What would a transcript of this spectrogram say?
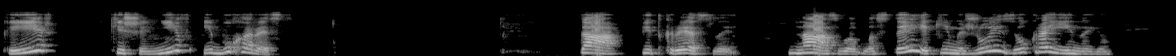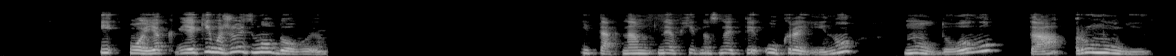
Київ, Кишинів і Бухарест. Та підкресли назви областей, які межують з Україною. І, ой, як, які межують з Молдовою. І так, нам необхідно знайти Україну, Молдову та Румунію.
